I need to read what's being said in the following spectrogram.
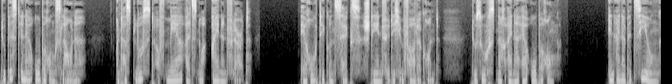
Du bist in Eroberungslaune und hast Lust auf mehr als nur einen Flirt. Erotik und Sex stehen für dich im Vordergrund. Du suchst nach einer Eroberung. In einer Beziehung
